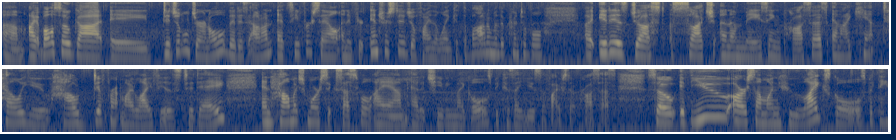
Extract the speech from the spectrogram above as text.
Um, I've also got a digital journal that is out on Etsy for sale and if you're interested you'll find the link at the bottom of the printable. Uh, it is just such an amazing process and I can't tell you how different my life is today and how much more successful I am at achieving my goals because I use the five-step process. So if you are someone who likes goals but they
